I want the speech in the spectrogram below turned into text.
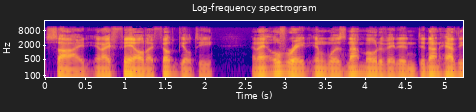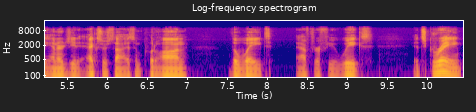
side and I failed. I felt guilty and I overate and was not motivated and did not have the energy to exercise and put on the weight after a few weeks. It's great.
